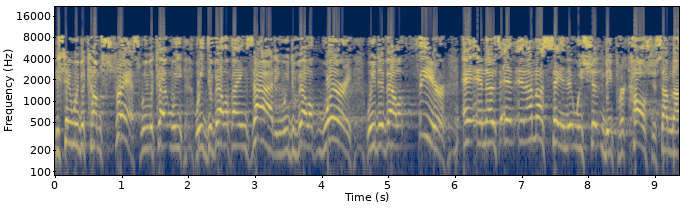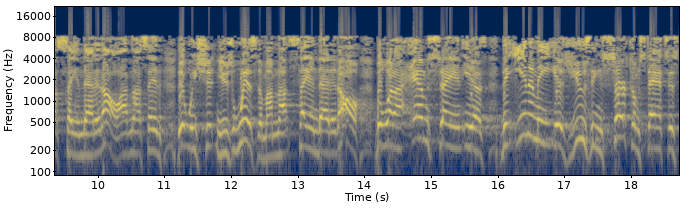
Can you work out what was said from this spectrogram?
You see, we become stressed. We become, we, we develop anxiety. We develop worry. We develop fear. And, and those, and, and, I'm not saying that we shouldn't be precautious. I'm not saying that at all. I'm not saying that we shouldn't use wisdom. I'm not saying that at all. But what I am saying is the enemy is using circumstances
